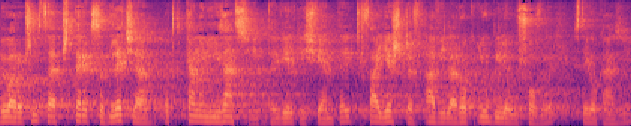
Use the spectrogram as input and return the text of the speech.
była rocznica 400-lecia od kanonizacji tej wielkiej świętej. Trwa jeszcze w Avila rok jubileuszowy z tej okazji.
